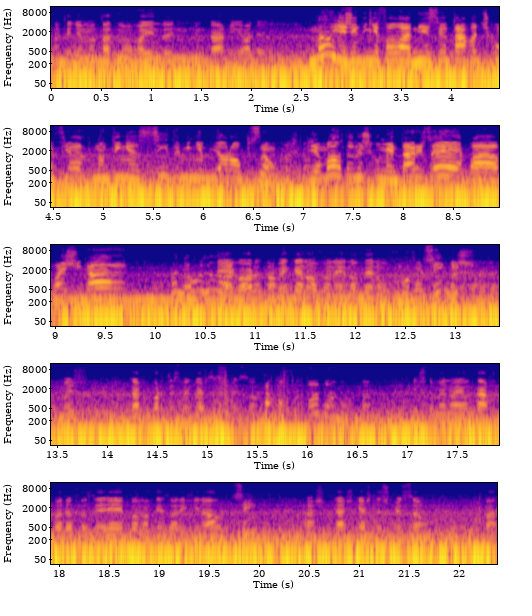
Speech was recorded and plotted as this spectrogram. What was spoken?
não tinha montado meu ROI ainda em nenhum carro e olha, e- Não, e a gente tinha falado nisso, eu estava desconfiado que não tinha sido a minha melhor opção. Tá. E a malta nos comentários, é pá, vai chegar. Mas não, olha lá. é agora, está bem que é nova, não é? Novo é novo. Não vê sim, mas Ah, mas o carro porta-se bem com esta suspensão. está confortável, meu. Tá. Isto também não é um carro para fazer, é para manter o original. Sim. Acho, acho que esta suspensão, pá,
